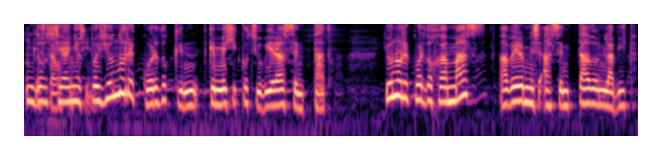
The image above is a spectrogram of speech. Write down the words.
12 años, pues yo no recuerdo que, que México se hubiera asentado. Yo no recuerdo jamás haberme asentado en la vida.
